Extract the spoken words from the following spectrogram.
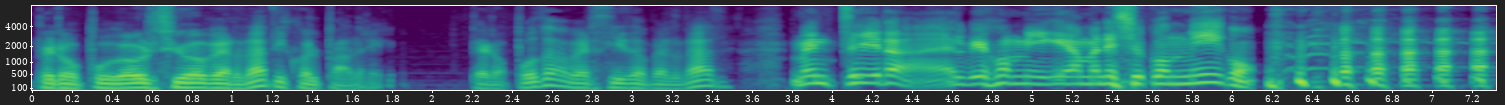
Pero pudo haber sido verdad, dijo el padre. Pero pudo haber sido verdad. Mentira, el viejo Migue amaneció conmigo.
